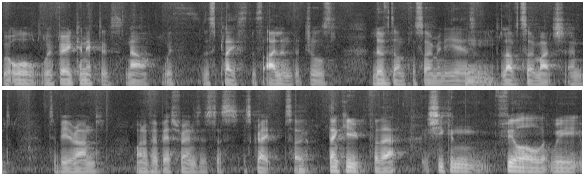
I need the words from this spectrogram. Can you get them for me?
we're all we're very connected now with this place, this island that Jules lived on for so many years and loved so much. And to be around one of her best friends is just it's great. So thank you for that. She can feel that we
